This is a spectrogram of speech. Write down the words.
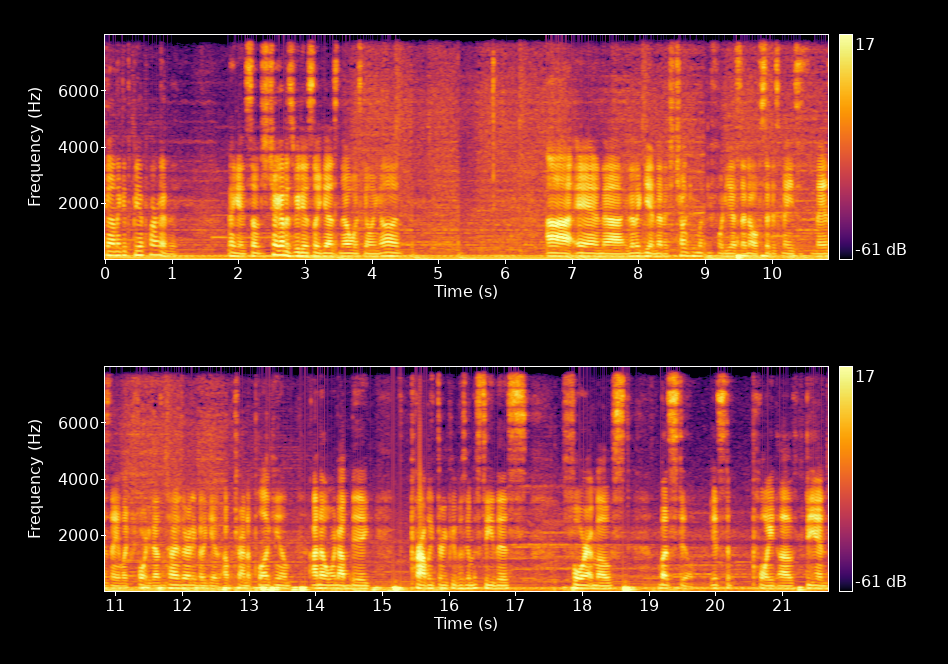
gonna get to be a part of it. Again, so just check out this video so you guys know what's going on. Uh, and uh, then again, that is ChunkeyMonkey40. Yes, I know I've said this man's, man's name like 40,000 times already, but again, I'm trying to plug him. I know we're not big. Probably three people's going to see this, four at most, but still, it's the point of being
